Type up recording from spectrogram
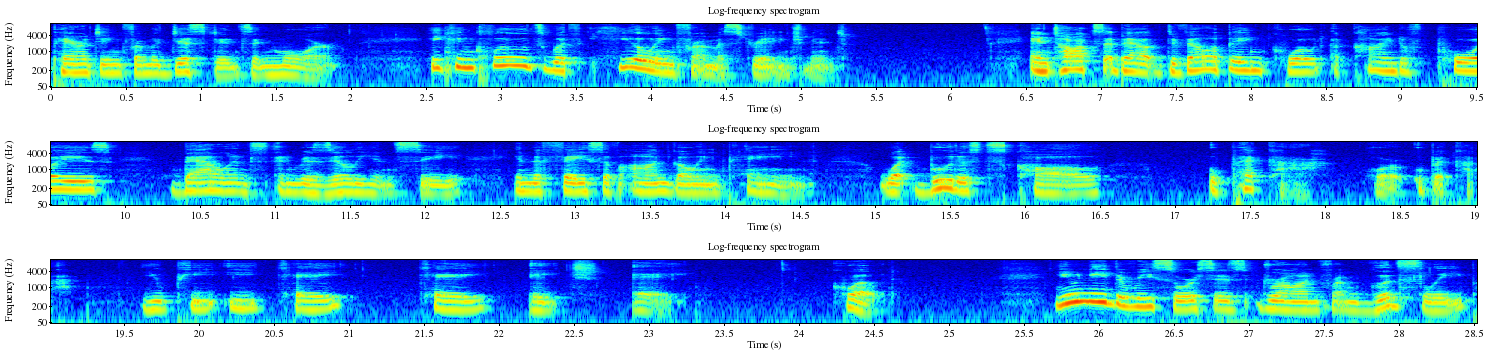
parenting from a distance, and more. He concludes with healing from estrangement and talks about developing, quote, a kind of poise, balance, and resiliency in the face of ongoing pain, what Buddhists call upekkha or upekha, U P E K K H A. Quote You need the resources drawn from good sleep,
